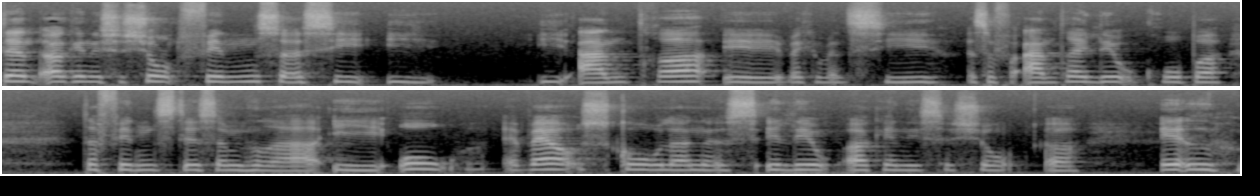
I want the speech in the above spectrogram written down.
den organisation findes også i, i, i andre, øh, hvad kan man sige, altså for andre elevgrupper, der findes det, som hedder EO, Erhvervsskolernes Elevorganisation, og LH,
